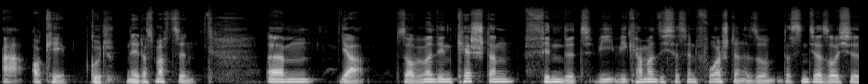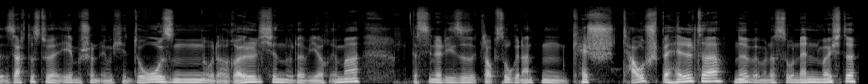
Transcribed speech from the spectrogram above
Ah, okay, gut. Nee, das macht Sinn. Ähm, ja, so, wenn man den Cache dann findet, wie, wie kann man sich das denn vorstellen? Also, das sind ja solche, sagtest du ja eben schon, irgendwelche Dosen oder Röllchen oder wie auch immer. Das sind ja diese, glaube sogenannten Cache-Tauschbehälter, ne, wenn man das so nennen möchte.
